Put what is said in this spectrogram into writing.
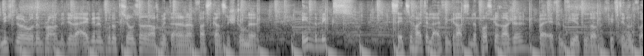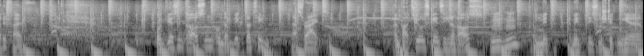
nicht nur Roden Brown mit ihrer eigenen Produktion, sondern auch mit einer fast ganzen Stunde in the Mix. Seht sie heute live in Graz in der Postgarage bei FM4 2015 und 45. Und wir sind draußen und am Weg dorthin. That's right. Ein paar Tunes gehen sich noch aus. Und mit, mit diesen Stücken hier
